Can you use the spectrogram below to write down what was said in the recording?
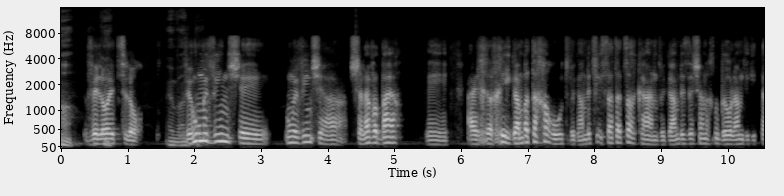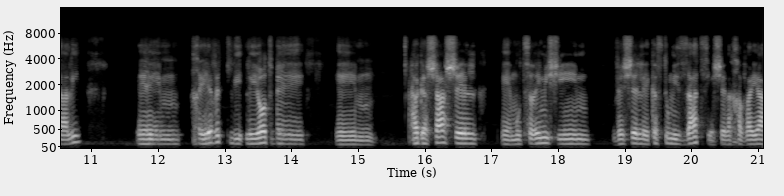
אה, ולא okay. אצלו. הבנתי. והוא מבין, ש... מבין שהשלב הבא אה, ההכרחי גם בתחרות וגם בתפיסת הצרכן וגם בזה שאנחנו בעולם דיגיטלי, אה, חייבת להיות בהגשה של מוצרים אישיים ושל קסטומיזציה של החוויה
